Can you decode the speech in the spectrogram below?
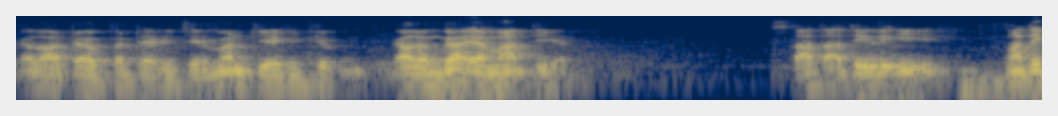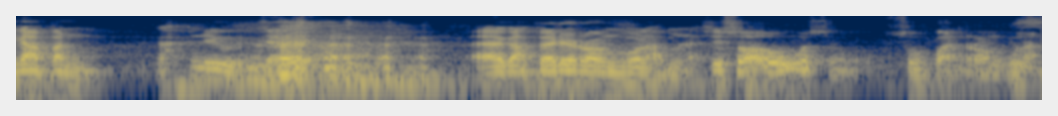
Kalau ada obat dari Jerman dia hidup. Kalau enggak ya mati ya. Tata tili mati kapan? Ini jadi eh, kabarnya rong bulan. Supan rong bulan.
